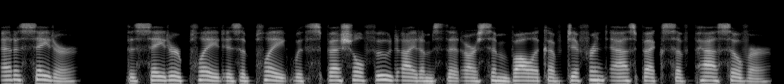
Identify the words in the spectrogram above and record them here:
At a Seder, the Seder plate is a plate with special food items that are symbolic of different aspects of Passover.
